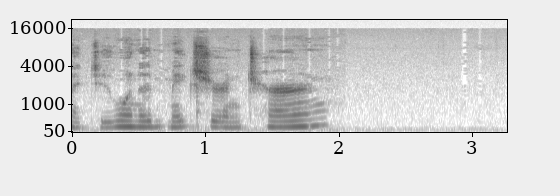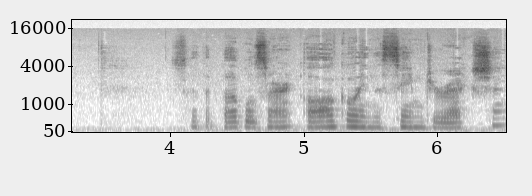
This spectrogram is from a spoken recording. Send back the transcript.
I do want to make sure and turn so the bubbles aren't all going the same direction.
